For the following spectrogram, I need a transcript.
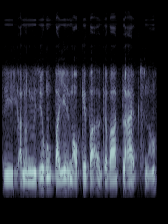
die Anonymisierung bei jedem auch gewahrt bleibt. Ne?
